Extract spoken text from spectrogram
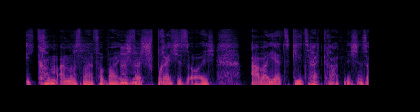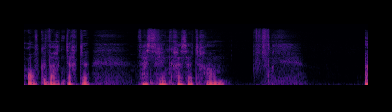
Ich komme ein anderes Mal vorbei. Mhm. Ich verspreche es euch. Aber jetzt geht's halt gerade nicht. Und ist aufgewacht und dachte, was für ein krasser Traum. Oh,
